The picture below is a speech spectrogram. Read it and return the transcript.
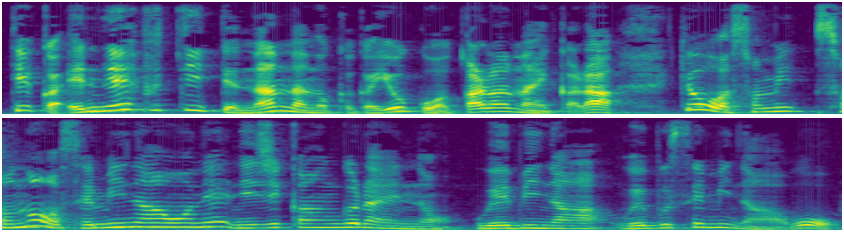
っていうか NFT って何なのかがよくわからないから、今日はそみそのセミナーをね、2時間ぐらいのウェビナー、ウェブセミナーを、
